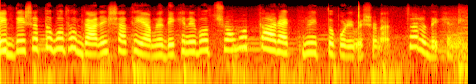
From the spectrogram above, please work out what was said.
এই দেশাত্মবোধক গানের সাথে আমরা দেখে নেব চমৎকার এক নৃত্য পরিবেশনা। চলো দেখে নিই।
